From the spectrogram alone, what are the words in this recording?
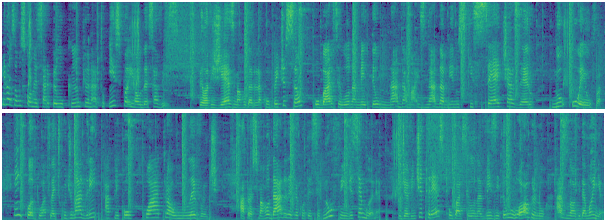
E nós vamos começar pelo Campeonato Espanhol dessa vez. Pela vigésima rodada da competição, o Barcelona meteu nada mais, nada menos que 7 a 0 no Uelva, enquanto o Atlético de Madrid aplicou 4 a 1 no Levante. A próxima rodada deve acontecer no fim de semana. No dia 23, o Barcelona visita o Logrono às 9 da manhã.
